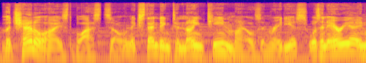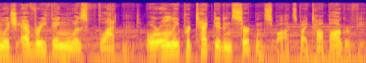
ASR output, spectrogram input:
The channelized blast zone, extending to 19 miles in radius, was an area in which everything was flattened, or only protected in certain spots by topography.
